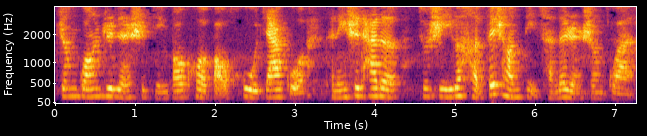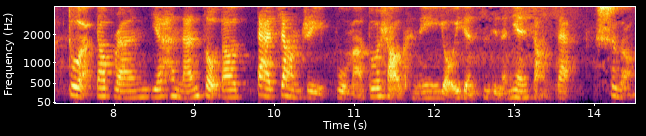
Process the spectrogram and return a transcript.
争光这件事情，包括保护家国，肯定是他的就是一个很非常底层的人生观。对，要不然也很难走到大将这一步嘛。多少肯定有一点自己的念想在。是的，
